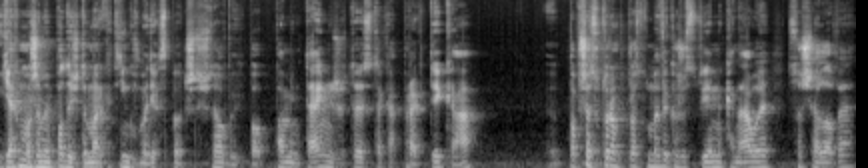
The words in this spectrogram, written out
jak możemy podejść do marketingu w mediach społecznościowych, bo pamiętajmy, że to jest taka praktyka, poprzez którą po prostu my wykorzystujemy kanały socialowe,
